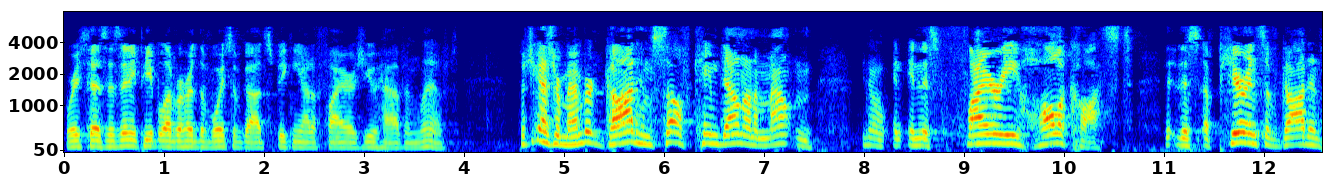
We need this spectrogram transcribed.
where he says, Has any people ever heard the voice of God speaking out of fire as you have and lived? Don't you guys remember? God himself came down on a mountain, you know, in, in this fiery holocaust this appearance of God in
